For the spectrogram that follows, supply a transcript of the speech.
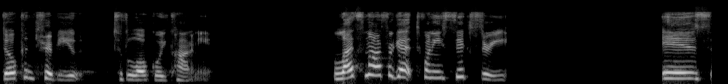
don't contribute to the local economy. Let's not forget 26th Street is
